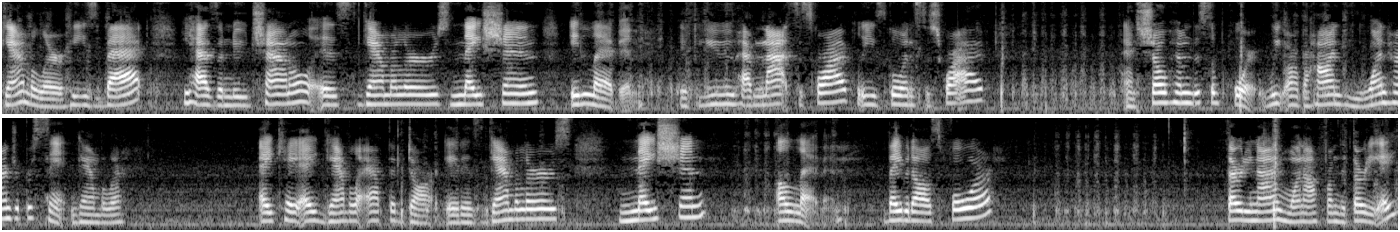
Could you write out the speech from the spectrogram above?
Gambler. He's back. He has a new channel. It's Gamblers Nation 11. If you have not subscribed, please go and subscribe and show him the support. We are behind you 100%, Gambler. AKA Gambler After Dark. It is Gamblers Nation 11. Baby Dolls 4. 39, one off from the 38,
